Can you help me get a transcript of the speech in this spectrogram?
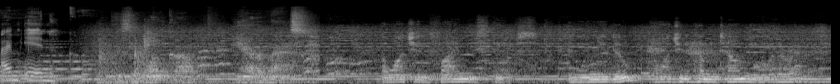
I'm in. This is one cop. He had a mask. I want you to find these thieves. And when you do, I want you to come and tell me where they're at.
